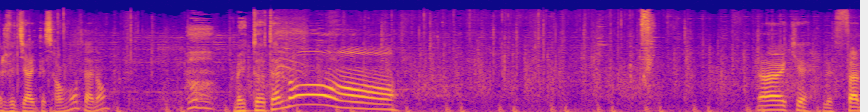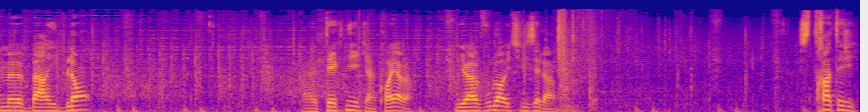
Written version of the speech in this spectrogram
Je vais direct à sa rencontre là, non? Mais totalement Ok, le fameux baril blanc. Euh, technique, incroyable. Il va vouloir utiliser la stratégie.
